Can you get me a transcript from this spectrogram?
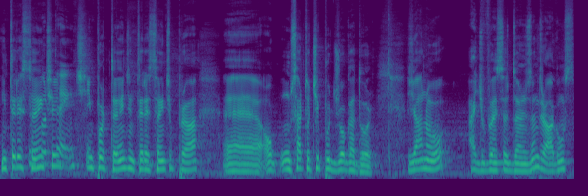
interessante, Importante. importante, interessante para um certo tipo de jogador. Já no Advanced Dungeons and Dragons,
